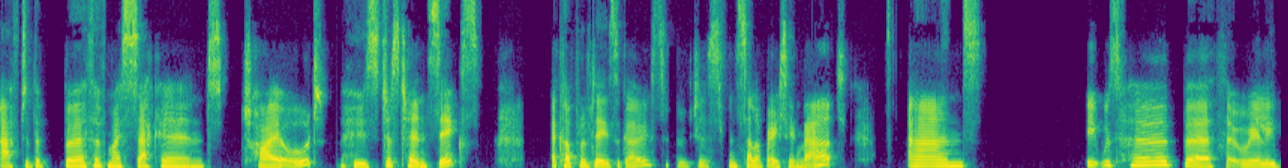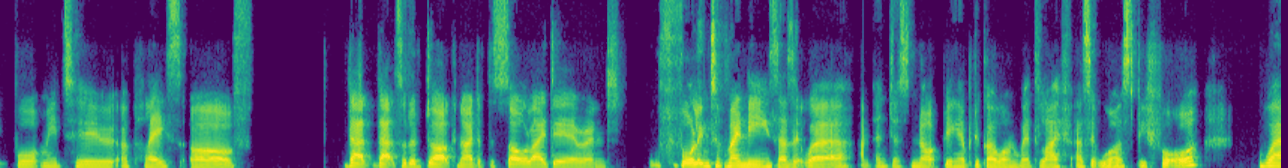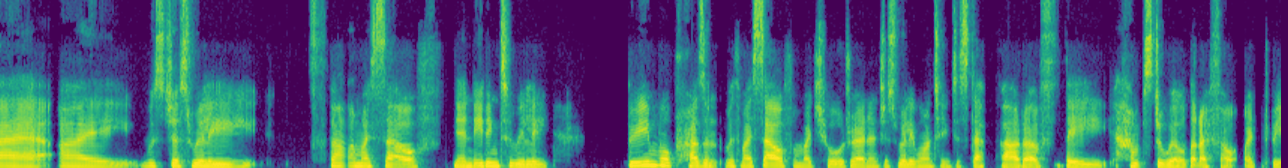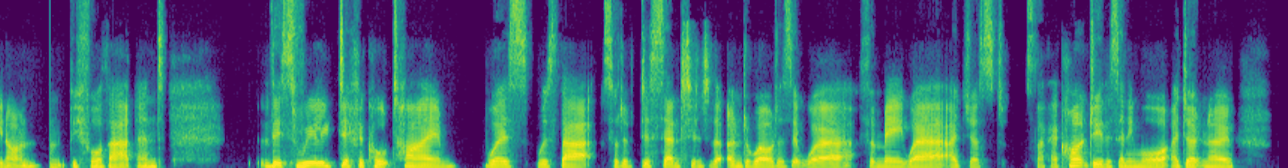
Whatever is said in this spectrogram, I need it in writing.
after the birth of my second child, who's just turned six a couple of days ago. So we've just been celebrating that. And it was her birth that really brought me to a place of that that sort of dark night of the soul idea and falling to my knees as it were and just not being able to go on with life as it was before where i was just really found myself yeah needing to really be more present with myself and my children and just really wanting to step out of the hamster wheel that i felt i'd been on before that. And this really difficult time was was that sort of descent into the underworld as it were for me where i just it's like i can't do this anymore. I don't know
